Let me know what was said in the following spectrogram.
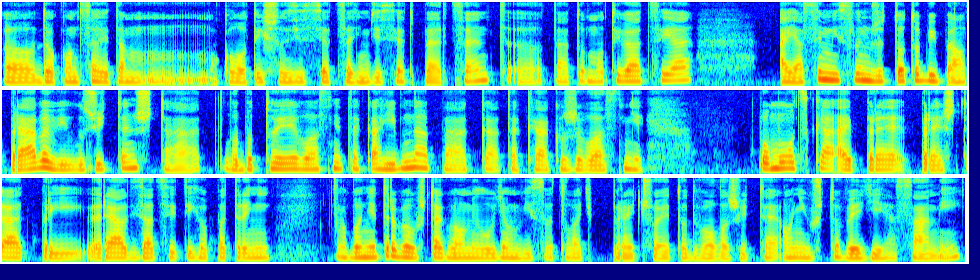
Uh, dokonca je tam mm, okolo tých 60-70% uh, táto motivácia. A ja si myslím, že toto by mal práve využiť ten štát, lebo to je vlastne taká hybná páka, taká akože vlastne pomôcka aj pre, pre štát pri realizácii tých opatrení, lebo netreba už tak veľmi ľuďom vysvetľovať, prečo je to dôležité. Oni už to vedia sami.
